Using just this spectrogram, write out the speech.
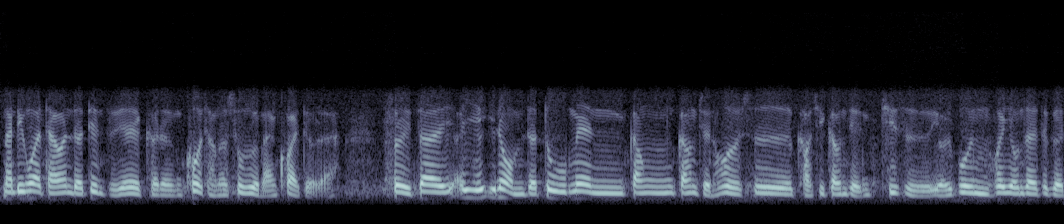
那另外台湾的电子业可能扩厂的速度蛮快的了，所以在因因为我们的镀面钢钢卷或者是烤漆钢卷，其实有一部分会用在这个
